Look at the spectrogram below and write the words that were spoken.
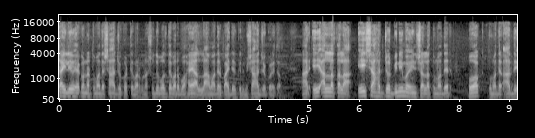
চাইলেও এখন আর তোমাদের সাহায্য করতে পারব না। শুধু বলতে পারব হ্যাঁ আল্লাহ, আমাদের ভাইদেরকে তুমি সাহায্য করে দাও। আর এই আল্লাহ তালা এই সাহায্যের বিনিময়ে ইনশাল্লাহ তোমাদের হক, তোমাদের আদি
